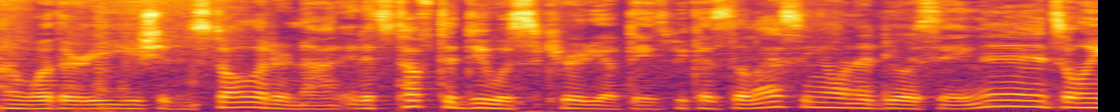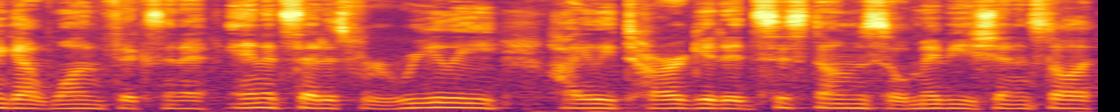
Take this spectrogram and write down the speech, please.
on whether you should install it or not. And it's tough to do with security updates because the last thing I want to do is say, eh, it's only got one fix in it. And it said it's for really highly targeted systems. So maybe you shouldn't install it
